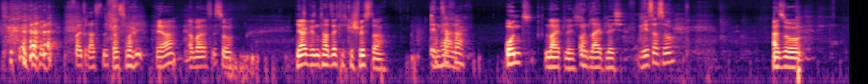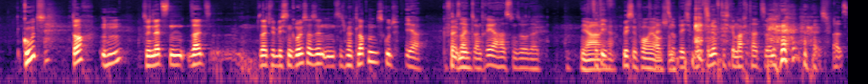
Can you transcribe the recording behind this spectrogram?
Voll drastisch. das war. Ja, aber es ist so. Ja, wir sind tatsächlich Geschwister. Im Herrn Sache. Und leiblich. und leiblich. Wie ist das so? Also, gut, doch. Mhm. So in den letzten, seit, seit wir ein bisschen größer sind und uns nicht mehr kloppen, ist gut. Ja. Gefällt so, seit mir. du Andrea hast und so, seit Ja, Seit ja ein bisschen vorher auch halt so schon. dich vernünftig gemacht hat. So. Spaß.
